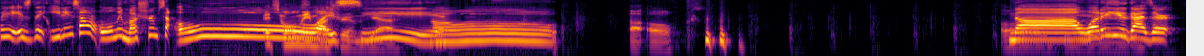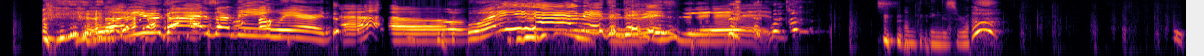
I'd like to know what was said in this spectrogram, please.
Wait, is the eating sound only mushroom sound? Oh, it's only I mushrooms, yeah. Oh. Uh oh. Nah, what are you guys are? What are you guys are being weird? Uh-oh. What are you guys Who being is? Something's wrong.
